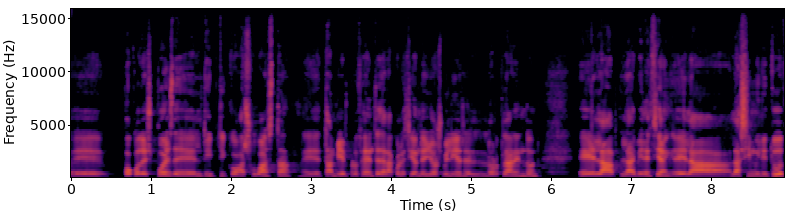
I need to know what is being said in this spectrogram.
eh, poco después del díptico a subasta, eh, también procedente de la colección de George Villiers, el Lord Clarendon, la, evidencia, la, similitud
